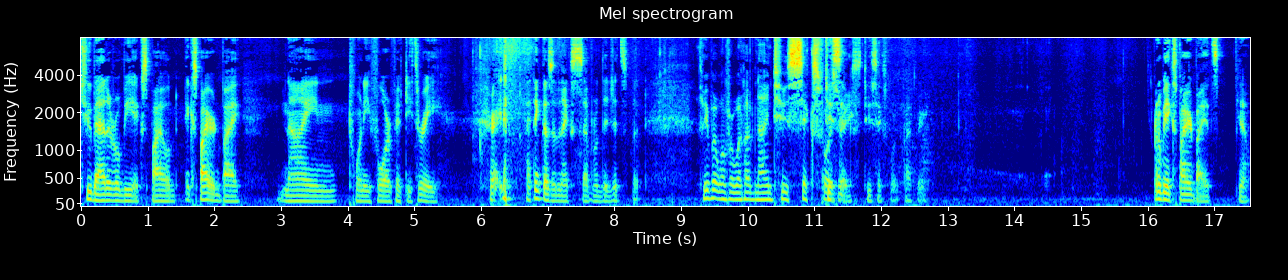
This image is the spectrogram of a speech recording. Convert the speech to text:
Too bad it'll be expired expired by nine twenty four fifty three. Right? I think those are the next several digits, but Three point one four one five nine two six four 2, three. 6, 2, 6, 4, 5, 3. It'll be expired by its, you know,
